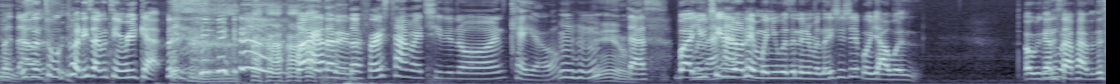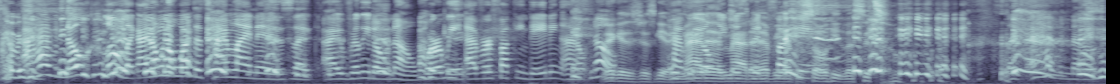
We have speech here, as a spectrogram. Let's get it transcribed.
But this is a 2017 recap. but the, the, first time I cheated on KO. Mm-hmm. Damn. That's but you cheated on him when you wasn't in a relationship, or y'all was. Oh, we gotta stop having this conversation. I have no clue. Like, I don't know what the timeline is. Like, I really don't know. Were okay. we ever fucking dating? I don't know. Niggas just getting have mad and mad at every fucking... episode he listens to. like, I have no. Clue.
